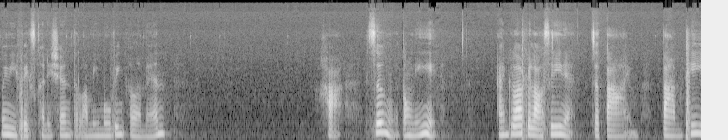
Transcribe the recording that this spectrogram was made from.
ไม่มี fixed condition แต่เรามี moving element ค่ะ ซึ่งตรงนี้ angular velocity เนี่ย จะตาม ตามที่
